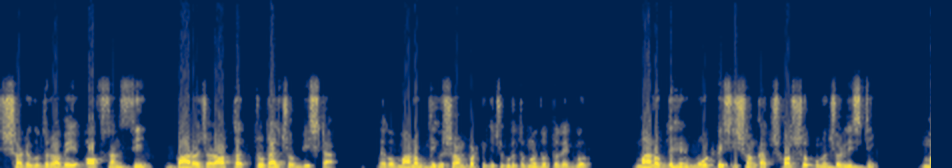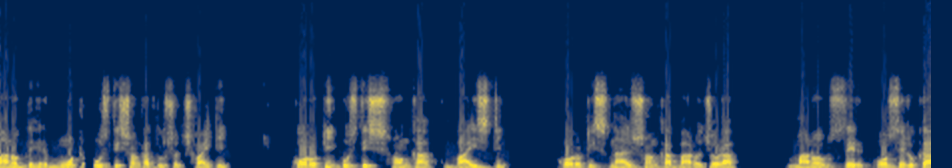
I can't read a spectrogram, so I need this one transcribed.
সঠিক উত্তর হবে অপশন সি, বারো জোড়া, অর্থাৎ টোটাল চব্বিশটা। দেখো, মানবদেহ সম্পর্কে কিছু গুরুত্বপূর্ণ তথ্য দেখব। মানবদেহের মোট পেশির সংখ্যা ছশো উনচল্লিশটি। মানবদেহের মোট অস্থির সংখ্যা দুশো ছয়টি, করটি অস্থির সংখ্যা বাইশটি, করটি স্নায়ুর সংখ্যা বারো জোড়া, মানুষের কশেরুকা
